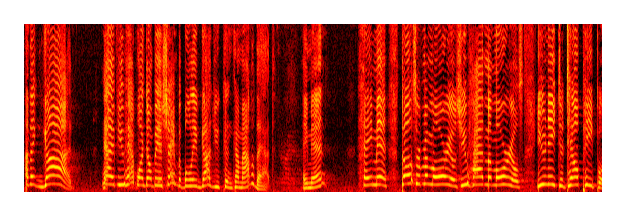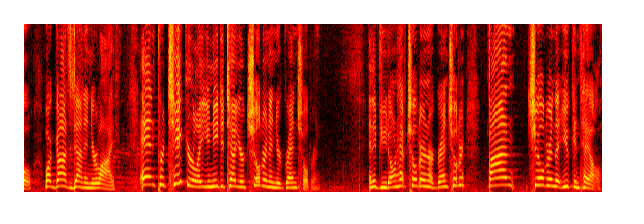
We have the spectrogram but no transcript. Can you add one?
I thank God now, if you have one, don't be ashamed, but believe God you can come out of that. Amen. Amen. Those are memorials. You have memorials. You need to tell people what God's done in your life. And particularly, you need to tell your children and your grandchildren. And if you don't have children or grandchildren, find children that you can tell.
